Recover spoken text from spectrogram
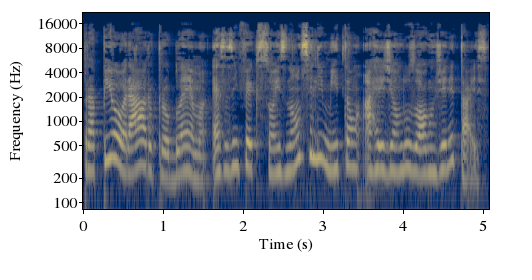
Para piorar o problema, essas infecções não se limitam à região dos órgãos genitais.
